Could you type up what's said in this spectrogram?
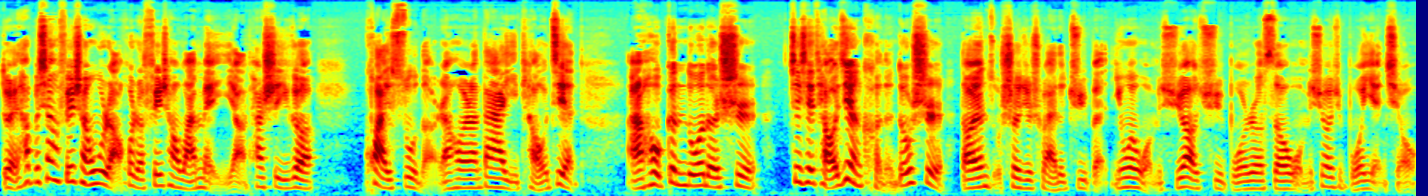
对她不像非诚勿扰或者非常完美一样，它是一个快速的，然后让大家以条件，然后更多的是。这些条件可能都是导演组设计出来的剧本，因为我们需要去博热搜，我们需要去博眼球，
